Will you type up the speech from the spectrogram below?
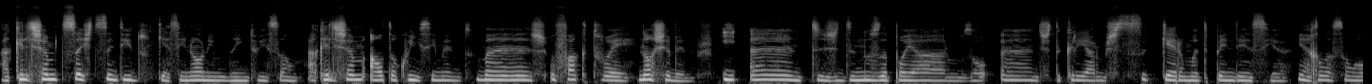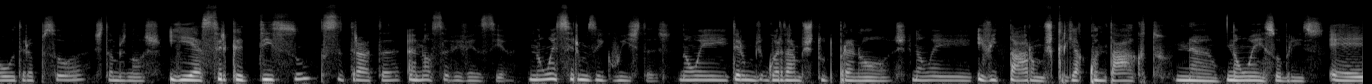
Há aquele chame de sexto sentido que é sinónimo da intuição. Há aquele chame autoconhecimento. Mas mas o facto é, nós sabemos. E antes de nos apoiarmos ou antes de criarmos sequer uma dependência em relação a outra pessoa, estamos nós. E é acerca disso que se trata a nossa vivência. Não é sermos egoístas, não é termos, guardarmos tudo para nós, não é evitarmos criar contacto. Não, não é sobre isso. É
